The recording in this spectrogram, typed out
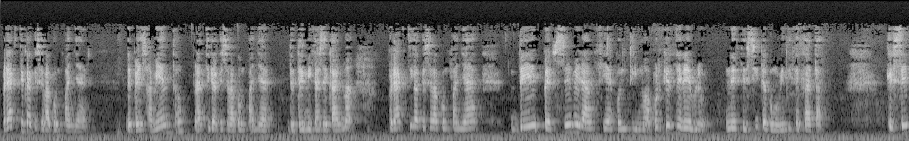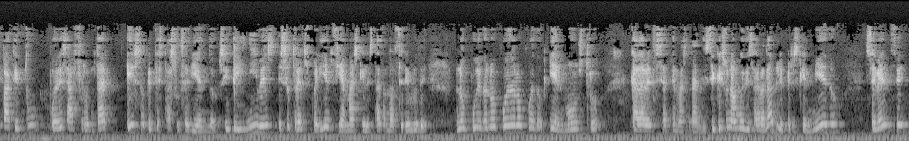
Práctica que se va a acompañar de pensamiento, práctica que se va a acompañar de técnicas de calma, práctica que se va a acompañar de perseverancia continua, porque el cerebro necesita, como bien dice Cata, que sepa que tú puedes afrontar eso que te está sucediendo. Si te inhibes, es otra experiencia más que le estás dando al cerebro de no puedo, no puedo, no puedo, y el monstruo cada vez se hace más grande. Sí que suena muy desagradable, pero es que el miedo se vence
